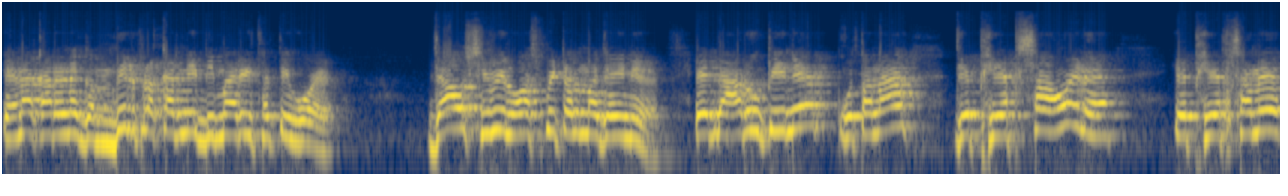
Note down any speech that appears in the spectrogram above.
એના કારણે ગંભીર પ્રકારની બીમારી થતી હોય. જાઓ સિવિલ હોસ્પિટલમાં જઈને, એ દારૂ પીને પોતાના જે ફેફસા હોય ને એ ફેફસાને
